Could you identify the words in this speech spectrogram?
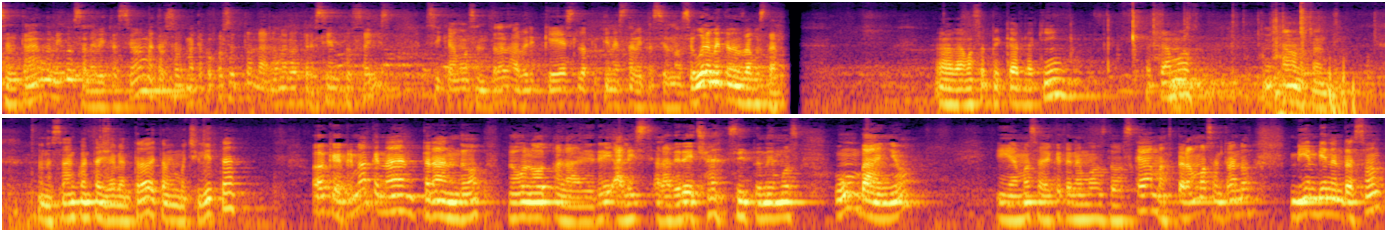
Vamos entrando amigos a la habitación, me tocó, por cierto la número 306, así que vamos a entrar a ver qué es lo que tiene esta habitación, seguramente nos va a gustar. Ahora vamos a aplicarle aquí, sacamos. Y vamos Bueno, se dan cuenta ya había entrado, ahí está mi mochilita. Ok, primero que nada entrando, luego, a, la a, la, derecha sí tenemos un baño. Y vamos a ver que tenemos dos camas, pero vamos entrando bien bien en razón.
